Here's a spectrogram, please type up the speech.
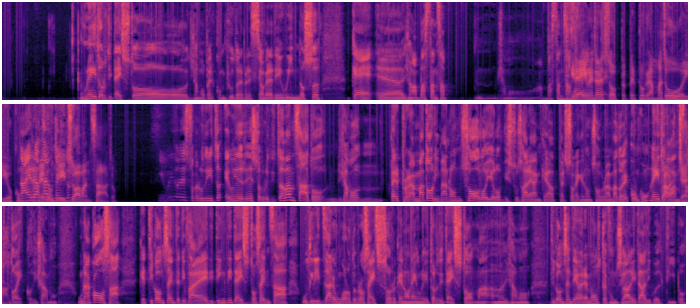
un editor di testo diciamo, per computer, per sistemi operativi Windows, che è eh, diciamo, abbastanza diciamo, abbastanza direi potente. un editor per, per programmatori o comunque no, per utilizzo editor... avanzato sì, un editore testo per utilizzo, è un editore testo per utilizzo avanzato, diciamo per programmatori, ma non solo, io l'ho visto usare anche a persone che non sono programmatori, è comunque un editor ah, avanzato, certo. ecco, diciamo, una cosa che ti consente di fare editing di testo senza utilizzare un word processor che non è un editor di testo, ma eh, diciamo ti consente di avere molte funzionalità di quel tipo.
